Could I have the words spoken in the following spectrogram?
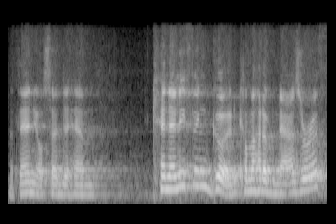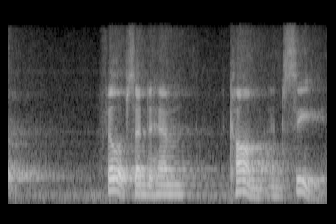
Nathanael said to him, Can anything good come out of Nazareth? Philip said to him, Come and see.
